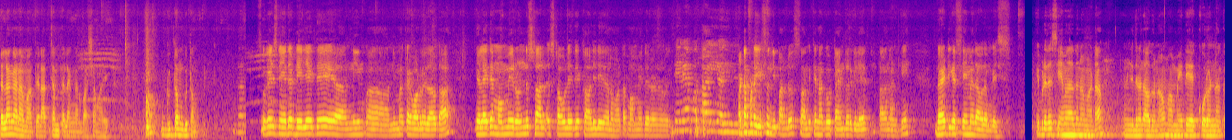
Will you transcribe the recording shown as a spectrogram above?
తెలంగాణ మా తెల అచ్చం తెలంగాణ భాష మాది. గుతం గుతం. సో గైస్ నేనైతే డైలీ అయితే నిమ్ నిమ్మకాయ వాటర్ తాగుతా. ఇలా అయితే మమ్మీ రెండు స్టాల్ స్టవ్లు అయితే ఖాళీ లేదనమాట మమ్మీ అయితే రెండు సేమియా పట్టపట ఇస్తుంది పండు. సో అందుకే నాకు టైం దొరకలేదు తాగడానికి. డైరెక్ట్గా సేమే తాగుదాం గైస్ ఇప్పుడైతే సేమే తాగుతున్నాం అనమాట ఇద్దరం తాగుతున్నాం. మా అయితే కూర వండాక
